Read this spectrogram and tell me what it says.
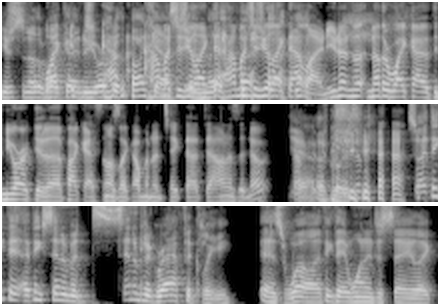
You're just another white guy in New York how, with a podcast. How much did you like that? How much did you like that line? You know, another white guy with the New York uh, podcast, and I was like, I'm going to take that down as a note. Yeah, of course. So I think that I think cinema, cinematographically as well. I think they wanted to say like,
